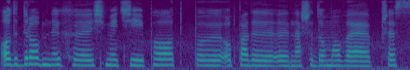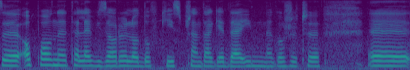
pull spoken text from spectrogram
Od drobnych e, śmieci po po odpady e, nasze domowe, przez e, opony, telewizory, lodówki, sprzęt AGD i innego rzeczy e,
